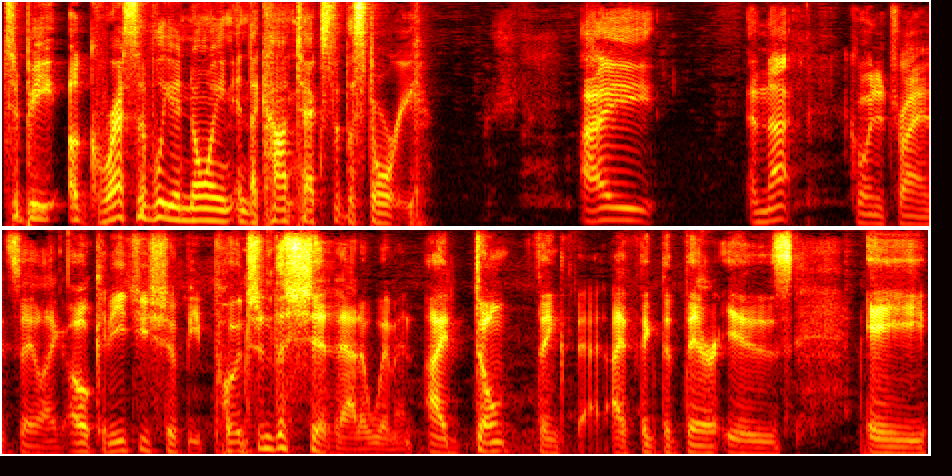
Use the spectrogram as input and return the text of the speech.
to be aggressively annoying in the context of the story. I am not going to try and say like, oh, Kenichi should be punching the shit out of women. I don't think that. I think that there is a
